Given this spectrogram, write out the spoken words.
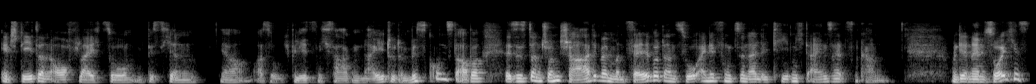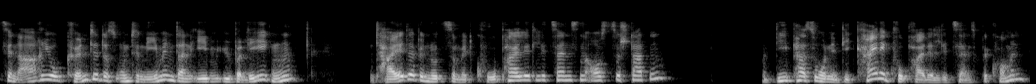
entsteht dann auch vielleicht so ein bisschen, ja, also ich will jetzt nicht sagen Neid oder Missgunst, aber es ist dann schon schade, wenn man selber dann so eine Funktionalität nicht einsetzen kann. Und in einem solchen Szenario könnte das Unternehmen dann eben überlegen, einen Teil der Benutzer mit Copilot-Lizenzen auszustatten und die Personen, die keine Copilot-Lizenz bekommen,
